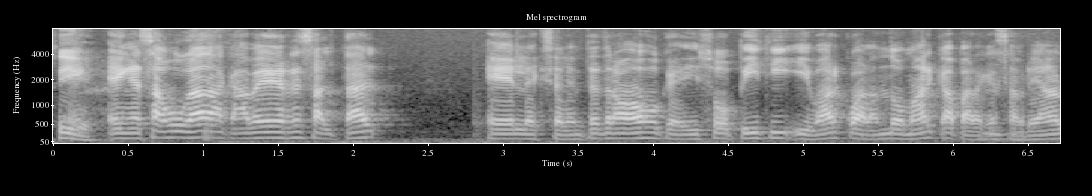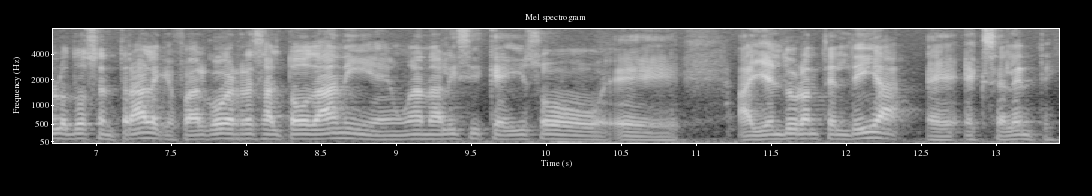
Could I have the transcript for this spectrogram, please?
sigue. En esa jugada cabe resaltar el excelente trabajo que hizo Piti y Barco alando marca para que se abrieran los dos centrales, que fue algo que resaltó Dani en un análisis que hizo eh, ayer durante el día. eh, excelente.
